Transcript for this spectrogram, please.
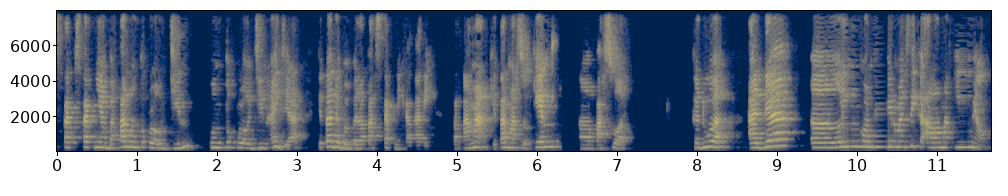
step-stepnya bahkan untuk login untuk login aja kita ada beberapa step nih kak Tari. Pertama kita masukin uh, password. Kedua ada uh, link konfirmasi ke alamat email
